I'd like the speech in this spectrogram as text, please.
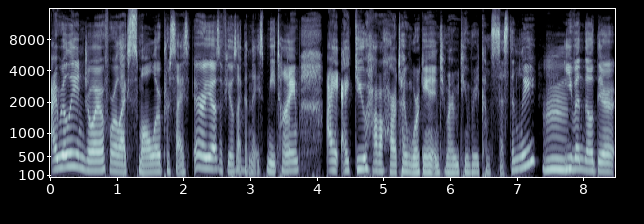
I really enjoy it for like smaller, precise areas. It feels like a nice me time. I I do have a hard time working it into my routine very consistently, Mm. even though their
